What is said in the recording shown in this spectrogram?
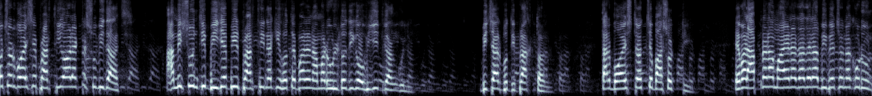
বছর বয়সে প্রার্থী হওয়ার একটা সুবিধা আছে। আমি শুনছি বিজেপির প্রার্থী নাকি হতে পারেন আমার উল্টো দিকে অভিজিৎ গাঙ্গুলি, বিচারপতি, প্রাক্তন। তার বয়সটা হচ্ছে বাষট্টি। এবার আপনারা মায়েরা দাদারা বিবেচনা করুন,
